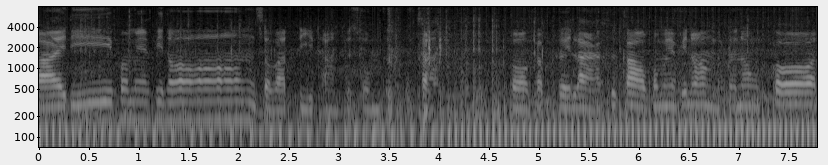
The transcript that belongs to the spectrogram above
บายดีพ่อแม่พี่น้อง สวัสดีท่านผู้ชมทุกท่านพอกับเคยลาคือเก่าพ่อแม่พี่น้องแต่น้องก่อน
